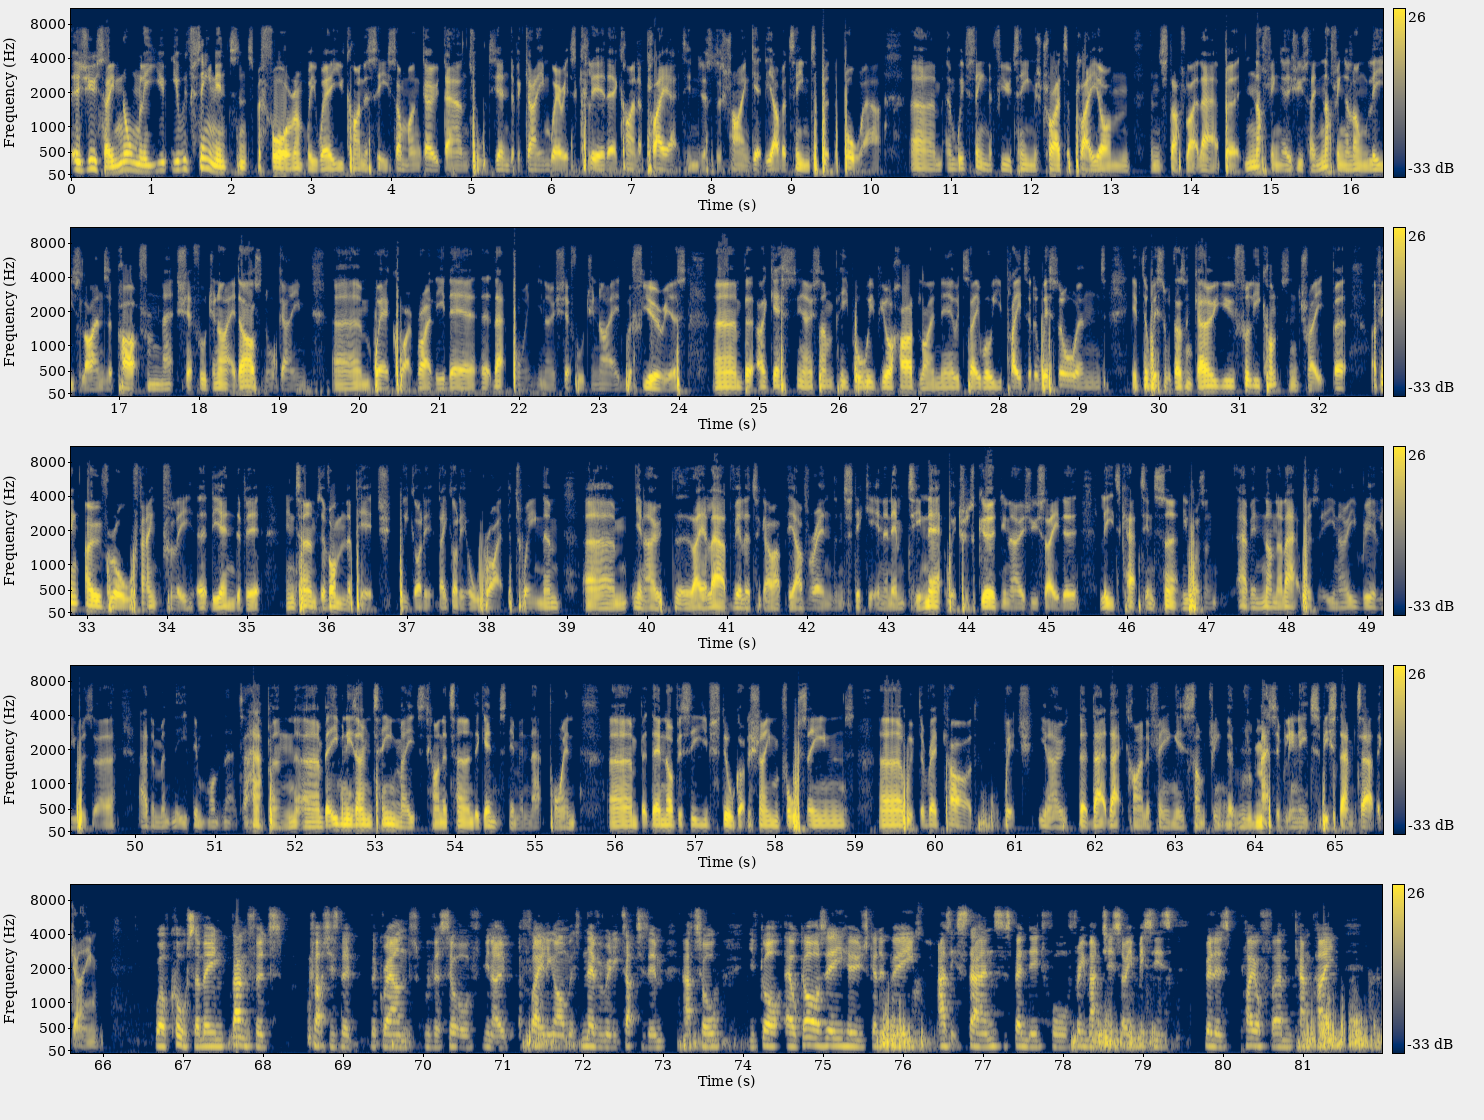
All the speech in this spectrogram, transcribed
as you say, normally you, you we've seen instances before, haven't we, where you kind of see someone go down towards the end of a game where it's clear they're kind of play acting just to try and get the other team to put the ball out. Um, and we've seen a few teams try to play on and stuff like that, but nothing, as you say, nothing along these lines apart from that Sheffield United Arsenal game, um, where quite rightly there at that point, you know, Sheffield United were furious. Um, but I guess you know some people with your hard line there would say, well, you play to the whistle, and if the whistle doesn't go, you fully concentrate. But I think overall, thankfully, at the end of it, in terms of on the pitch, we got it. They got it all right between them. Um, you know, they allowed Villa to go up the other end and stick it in an empty net, which was good. You know, as you say, the Leeds captain certainly wasn't having none of that, was he? You know, he really was uh, adamant that he didn't want that to happen. Um, but even his own teammates kind of turned against him in that point. Um, but then obviously you've still got the shameful scenes uh, with the red card, which you know that that that kind of thing is something that massively needs to be stamped out of the game. Well, of course. I mean, Bamford's clutches the, the ground with a sort of, you know, a flailing arm which never really touches him at all. You've got El Ghazi, who's going to be, as it stands, suspended for three matches, so he misses Villa's playoff um, campaign.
